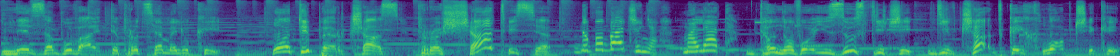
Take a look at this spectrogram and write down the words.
Не забувайте про це, малюки. А тепер час прощатися. До побачення, малята! До нової зустрічі, дівчатка й хлопчики.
